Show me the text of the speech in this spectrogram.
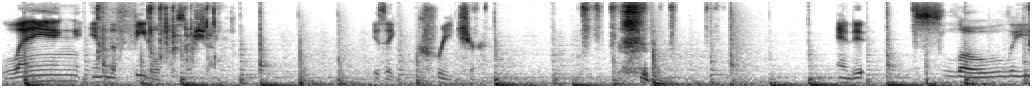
laying in the fetal position, is a creature. and it slowly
